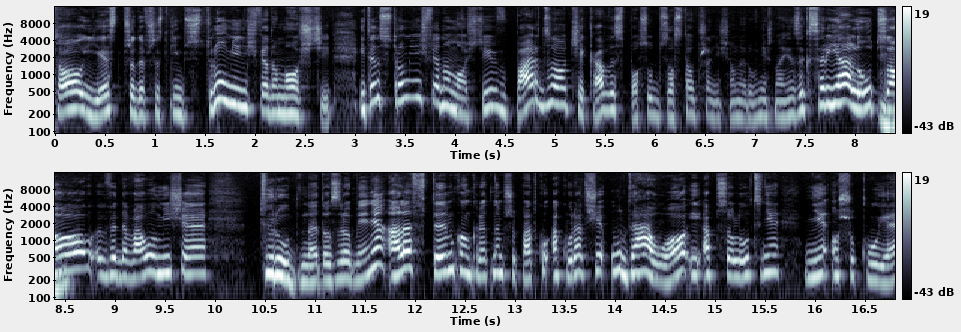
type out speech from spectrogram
to jest przede wszystkim strumień świadomości. I ten strumień świadomości w bardzo ciekawy sposób został przeniesiony również na język serialu, co wydawało mi się trudne do zrobienia, ale w tym konkretnym przypadku akurat się udało i absolutnie nie oszukuję.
